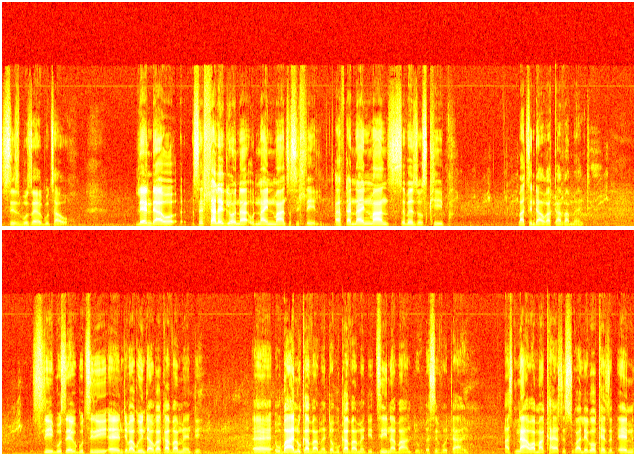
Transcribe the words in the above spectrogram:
Sizibuze ukuthi awu le ndawo sesihlale kuyona u9 months sihleli. After 9 months sebezosikhipha. Bathi indawo kagovernment. Sibuze ukuthi eh njengoba kuyindawo kagovernment eh ubani ugovernment obu government ithina abantu esivotayo asinawo amakhaya sisuka le ko KZN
